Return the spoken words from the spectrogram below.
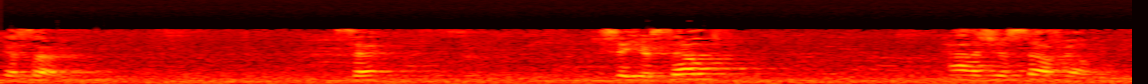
Yes, sir. Sir? You say yourself? How's yourself helping you?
